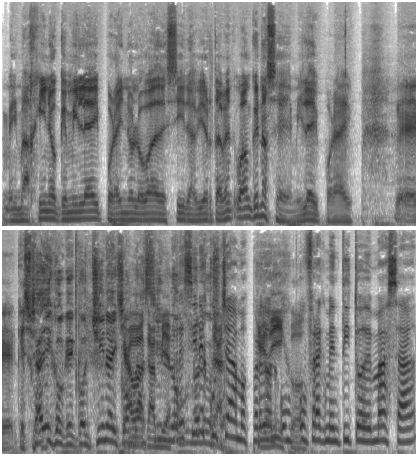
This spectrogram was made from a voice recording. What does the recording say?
Me imagino que Milei por ahí no lo va a decir abiertamente, o aunque no sé, Milei por ahí. eh, que Ya un- dijo que con China y Ya con va a Brasil cambiar. no, Recién no ¿Qué perdón, un, fragmentito de masa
